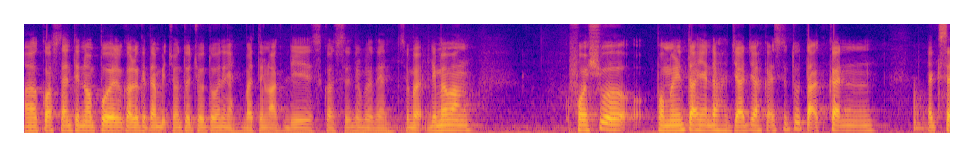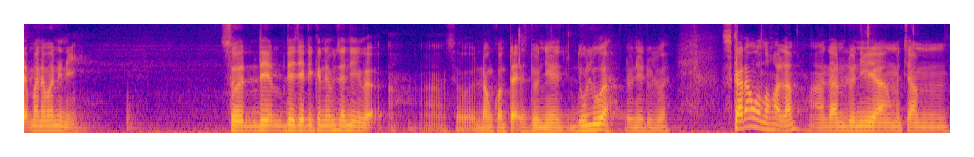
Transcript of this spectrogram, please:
uh, Constantinople kalau kita ambil contoh-contoh ni kan Baitul Maqdis Constantinople kan. Sebab dia memang for sure pemerintah yang dah jajah kat situ takkan accept mana-mana ni. So dia, dia jadi kena macam ni juga. Uh, so dalam konteks dunia dulu lah dunia dulu lah sekarang Wallahualam uh, dalam dunia yang macam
